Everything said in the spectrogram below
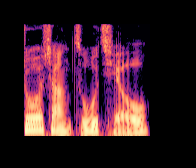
桌上足球。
